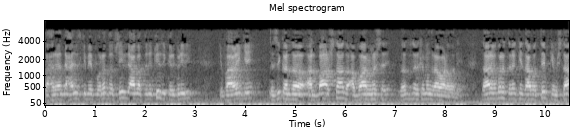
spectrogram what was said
تحریت حدیث کی بے پورا تفصیل دے آگا طریقے ذکر کری دی کہ پاگے کے ذکر دا البان شتا، دا ابوال نشتے دا طریقے منگ راواڑ والے دار کے بڑے طریقے دعوت تیب کی مشتا۔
